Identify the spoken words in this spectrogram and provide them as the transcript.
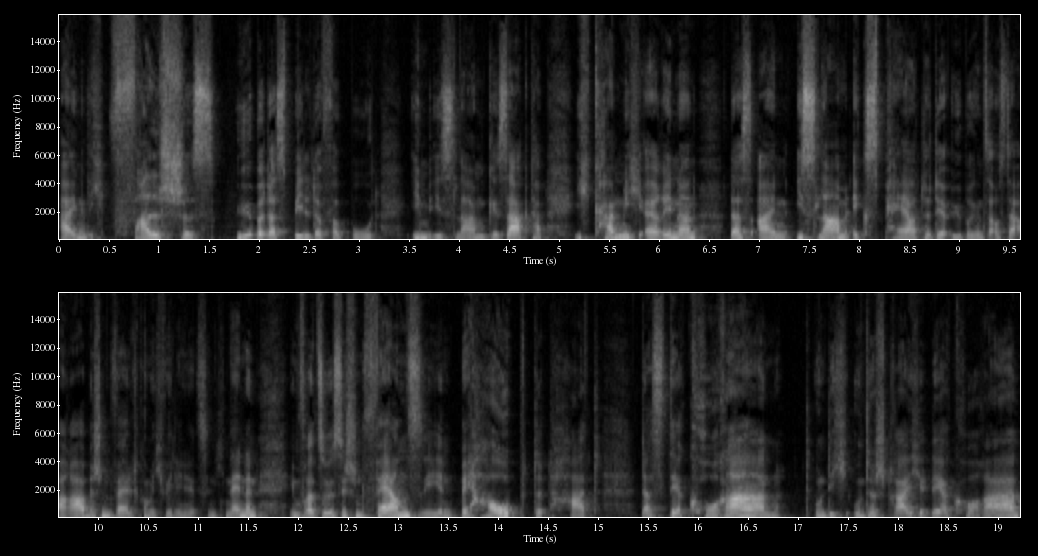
eigentlich Falsches über das Bilderverbot im Islam gesagt habe. Ich kann mich erinnern, dass ein Islamexperte, der übrigens aus der arabischen Welt kommt, ich will ihn jetzt nicht nennen, im französischen Fernsehen behauptet hat, dass der Koran und ich unterstreiche, der Koran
